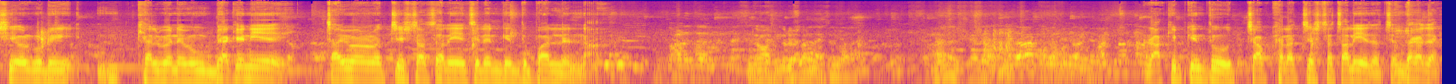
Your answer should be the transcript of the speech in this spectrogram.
শিওর গুটি খেলবেন এবং ব্যাকে নিয়ে চাবি বানানোর চেষ্টা চালিয়েছিলেন, কিন্তু পারলেন না। রাকিব কিন্তু চাপ খেলার চেষ্টা চালিয়ে যাচ্ছেন। দেখা যাক।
